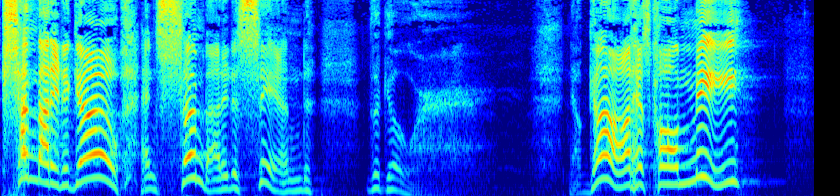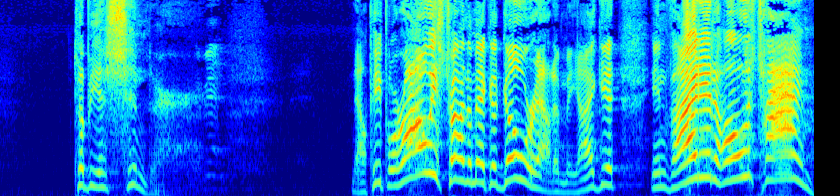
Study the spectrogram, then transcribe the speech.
somebody to go and somebody to send the goer. Now, God has called me to be a sender. Now, people are always trying to make a goer out of me. I get invited all the time.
